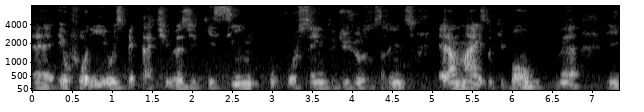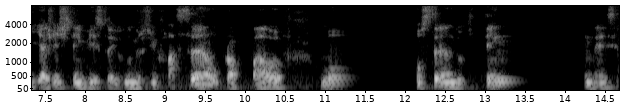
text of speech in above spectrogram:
é, euforia ou expectativas de que 5% de juros nos Estados Unidos era mais do que bom, né? E a gente tem visto aí os números de inflação, o próprio Powell mostrando que tem né, esse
